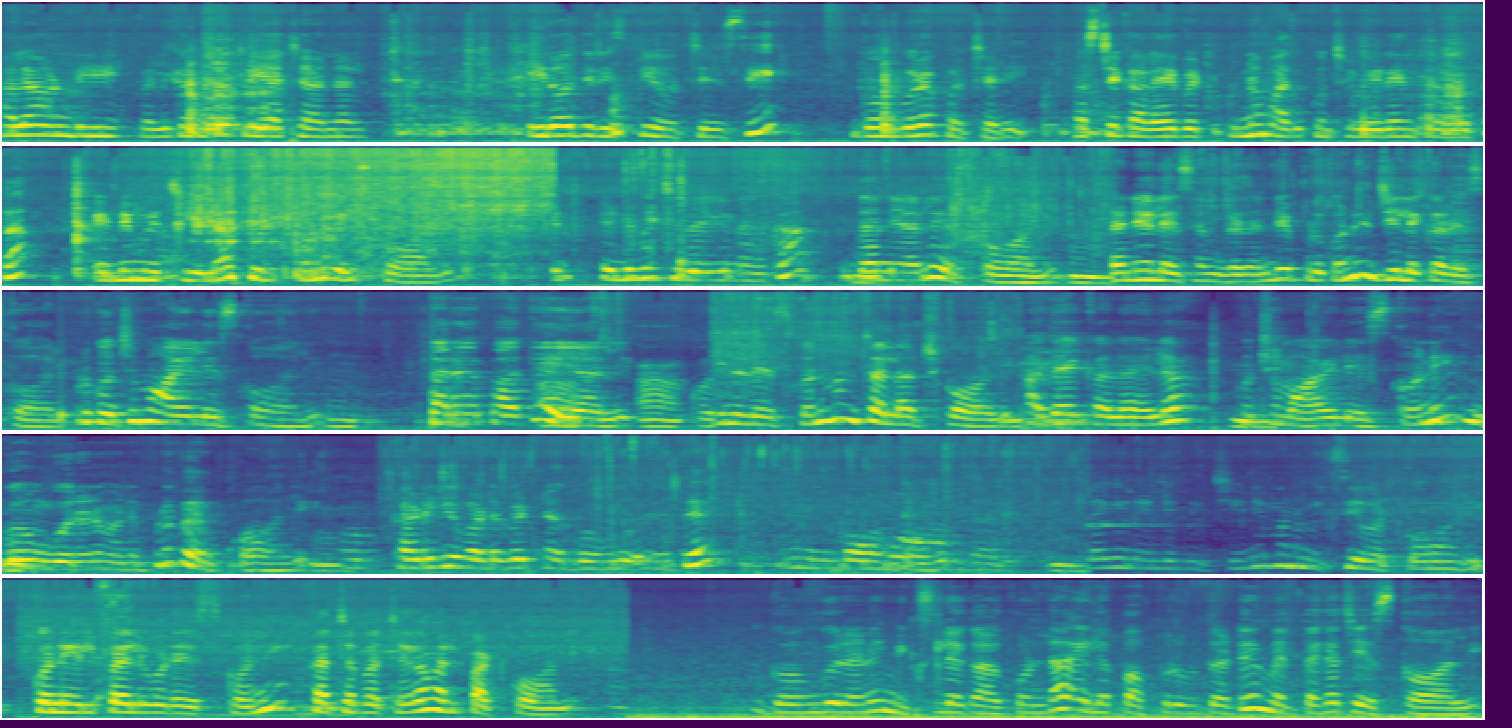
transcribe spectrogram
Hello అండి welcome to Priya channel. ఈరోజు recipe వచ్చేసి గోంగూర పచ్చడి. ఫస్ట్ కళాయి పెట్టుకున్నాం అది కొంచెం వేడైన తర్వాత ఎండుమిర్చి ఇలా తీసుకొని వేసుకోవాలి. ఎండుమిర్చి వేగినాక ధనియాలు వేసుకోవాలి. ధనియాలు వేసాం కదండి ఇప్పుడు కొన్ని జీలకర్ర వేసుకోవాలి. ఇప్పుడు కొంచెం ఆయిల్ వేసుకోవాలి. కరివేపాకు వేయాలి. గిన్నెలు వేసుకొని మనం చల్లార్చుకోవాలి. అదే కళాయిలో కొంచెం ఆయిల్ వేసుకొని గోంగూరను మనం ఇప్పుడు వేపుకోవాలి. కడిగి వడబెట్టిన గోంగూర అయితే బాగుంటుంది. అలాగే నిండి మిర్చిని మనం మిక్సీ పట్టుకోవాలి. కొన్ని ఎల్లిపాయలు కూడా వేసుకొని కచ్చపచ్చగా మళ్ళీ పట్టుకోవాలి. గోంగూరని మిక్సీలో కాకుండా ఇలా పప్పు రుబ్బుతోటి మెత్తగా చేసుకోవాలి.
